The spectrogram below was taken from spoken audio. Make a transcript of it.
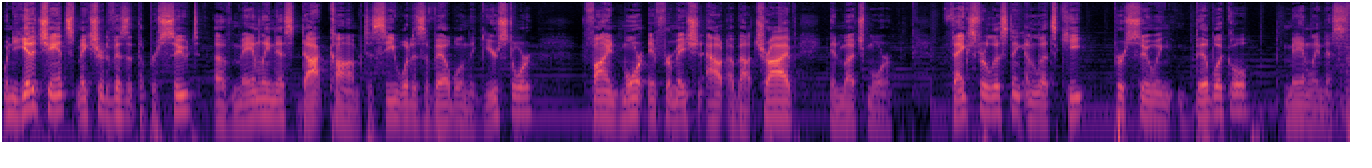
When you get a chance, make sure to visit thepursuitofmanliness.com to see what is available in the gear store, find more information out about Tribe, and much more. Thanks for listening, and let's keep pursuing biblical manliness.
